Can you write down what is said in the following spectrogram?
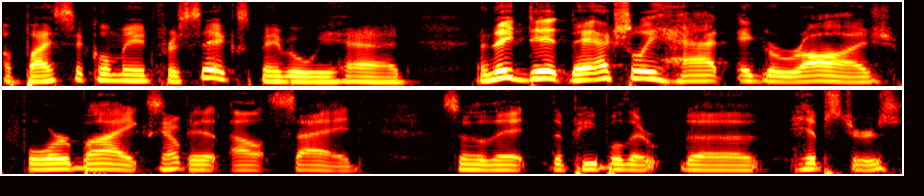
a bicycle made for six, maybe we had. And they did. They actually had a garage for bikes Yep. built outside, so that the people that the hipsters,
